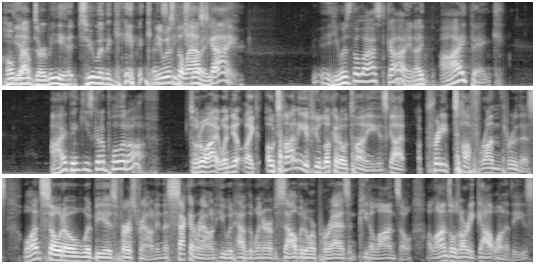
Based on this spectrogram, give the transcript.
home Yep. run derby. He hit two in the game against He was the last guy. He was the last guy. And I, I think, I think he's going to pull it off. So do I. When you like Ohtani, if you look at Ohtani, he's got a pretty tough run through this. Juan Soto would be his first round. In the second round, he would have the winner of Salvador Perez and Pete Alonso. Alonso's already got one of these,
